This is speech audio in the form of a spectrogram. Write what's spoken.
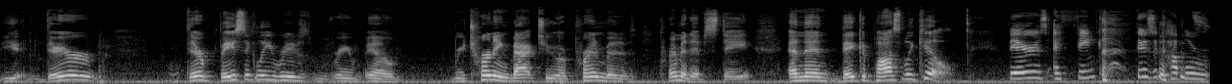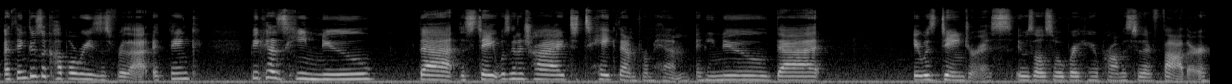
You, they're. They're basically re, re, you know, returning back to a primitive primitive state, and then they could possibly kill. There's, I think, there's a couple. I think there's a couple reasons for that. I think because he knew that the state was going to try to take them from him, and he knew that it was dangerous. It was also breaking a promise to their father.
